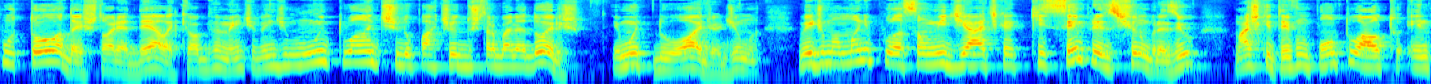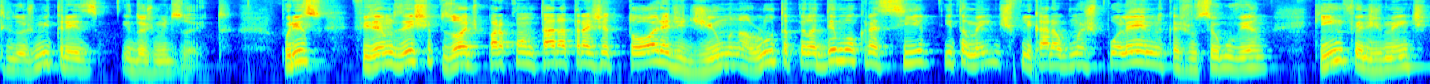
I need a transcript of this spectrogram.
por toda a história dela, que obviamente vem de muito antes do Partido dos Trabalhadores e muito do ódio a Dilma veio de uma manipulação midiática que sempre existiu no Brasil, mas que teve um ponto alto entre 2013 e 2018. Por isso, fizemos este episódio para contar a trajetória de Dilma na luta pela democracia e também explicar algumas polêmicas do seu governo que, infelizmente,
